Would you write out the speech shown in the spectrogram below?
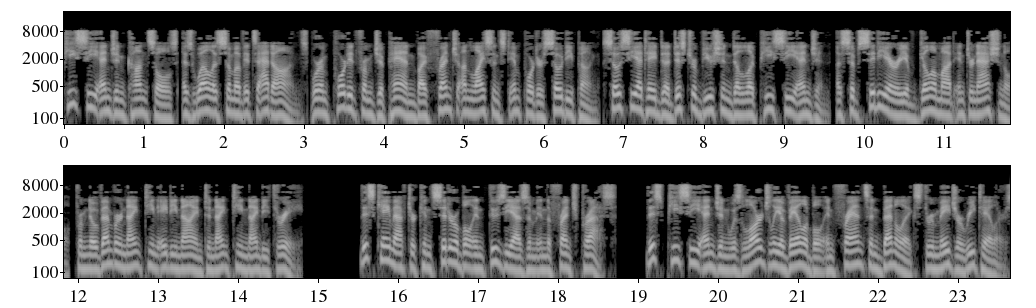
PC Engine consoles as well as some of its add-ons were imported from Japan by French unlicensed importer Sodipeng Société de distribution de la PC Engine, a subsidiary of Guillemot International, from November 1989 to 1993. This came after considerable enthusiasm in the French press. This PC Engine was largely available in France and Benelux through major retailers.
